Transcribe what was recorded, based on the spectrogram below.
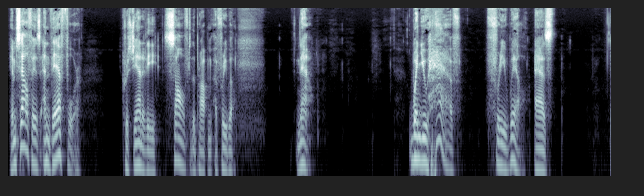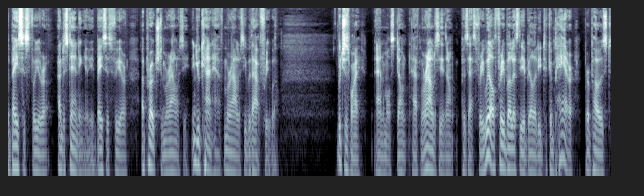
himself is, and therefore Christianity solved the problem of free will. Now, when you have free will as the basis for your understanding, your basis for your approach to morality, and you can't have morality without free will which is why animals don't have morality, they don't possess free will. Free will is the ability to compare proposed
